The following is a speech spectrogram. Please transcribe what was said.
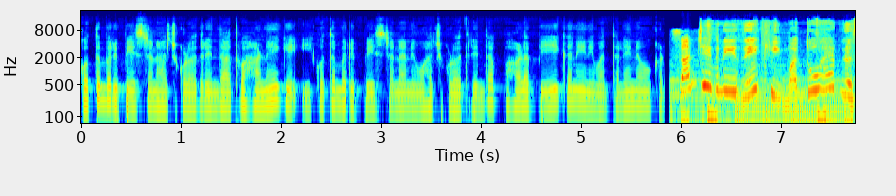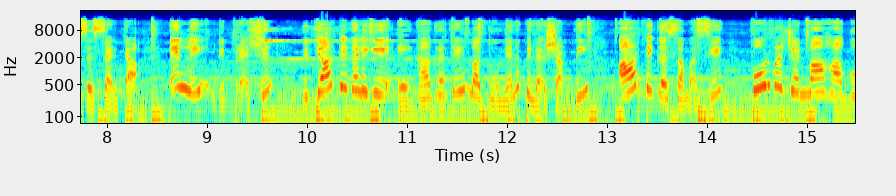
ಕೊತ್ತಂಬರಿ ಪೇಸ್ಟನ್ನು ಹಚ್ಕೊಳ್ಳೋದ್ರಿಂದ ಅಥವಾ ಹಣೆಗೆ ಈ ಕೊತ್ತಂಬರಿ ಪೇಸ್ಟನ್ನು ನೀವು ಹಚ್ಕೊಳ್ಳೋದ್ರಿಂದ ಬಹಳ ಬೇಗನೆ ನಿಮ್ಮ ತಲೆನೋವು ಕಡಿಮೆ ಸಂಜೀವಿನಿ ರೇಖಿ ಮತ್ತು ಹೆಪ್ನೋಸಿಸ್ ಸೆಂಟರ್ ಇಲ್ಲಿ ಡಿಪ್ರೆಷನ್ ವಿದ್ಯಾರ್ಥಿಗಳಿಗೆ ಏಕಾಗ್ರತೆ ಮತ್ತು ನೆನಪಿನ ಶಕ್ತಿ, ಆರ್ಥಿಕ ಸಮಸ್ಯೆ, ಪೂರ್ವಜನ್ಮ ಹಾಗೂ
